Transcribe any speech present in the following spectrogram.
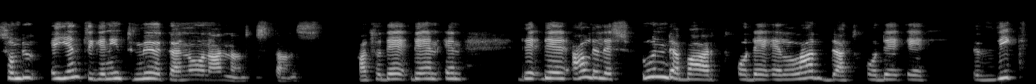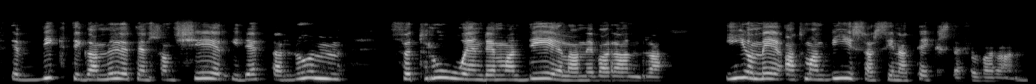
som du egentligen inte möter någon annanstans. Alltså det, det är en, en det, det, är alldeles underbart och det är laddat och det är vikt, viktiga möten som sker i detta rum, förtroende man delar med varandra i och med att man visar sina texter för varandra.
